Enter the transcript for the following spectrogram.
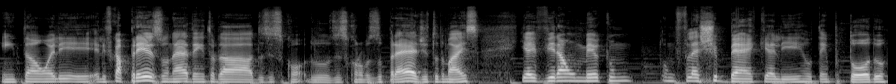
Então ele, ele fica preso, né, dentro da, dos, esco dos escombros do prédio e tudo mais. E aí vira um meio que um, um flashback ali o tempo todo,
